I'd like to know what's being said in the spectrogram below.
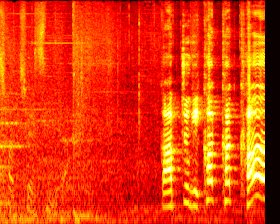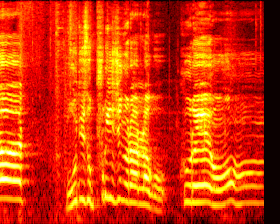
처치했습니다. 깝죽이 컷 컷 컷! 어디서 프리징을 하려고? 그래요.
